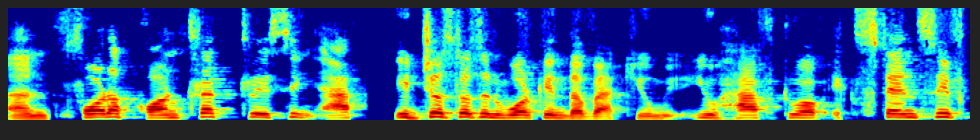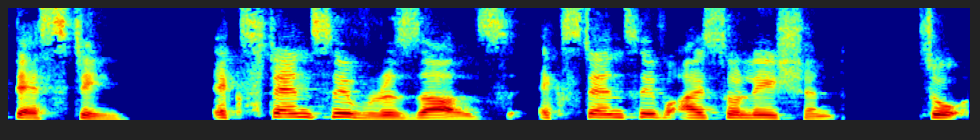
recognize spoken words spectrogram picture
And for a contract tracing app, it just doesn't work in the vacuum. You have to have extensive testing, extensive results, extensive isolation. So,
